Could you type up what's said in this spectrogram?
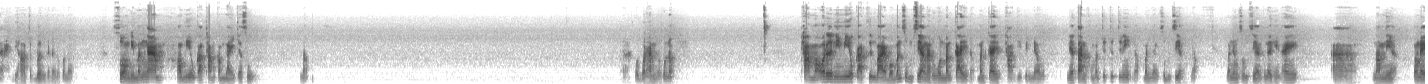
นะเดี๋ยวเราจะเบิ่งกันนะทุกคนเนาะส่วงที่มันงามเรามีโอกาสทำกำไรจะสูงเนาะอ่ากด บ่ทันทุกคนเนาะทำมาออเดอร์นี้มีโอกาสขึ้นบ่ายบ่มันสุ่มเสี่ยงนะทุกคนมันใกล้เนาะมันใกล้ฐานที่เป็นแนวแนวตันของมันจุดๆนี้เนาะมันยังสุ่มเสี่ยงเนาะมันยังสุ่มเสี่ยงก็เลยเห็นให้อ่านำเนี่ยต้องได้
